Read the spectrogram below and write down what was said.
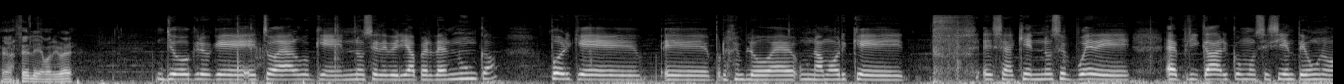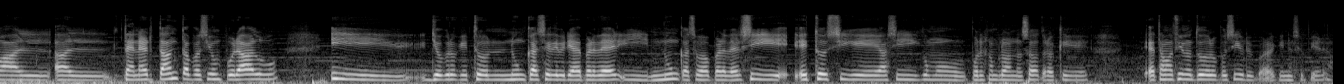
Venga, Celia, Maribel. Yo creo que esto es algo que no se debería perder nunca, porque, eh, por ejemplo, es un amor que, pff, o sea, que no se puede explicar cómo se siente uno al, al tener tanta pasión por algo. Y yo creo que esto nunca se debería de perder y nunca se va a perder si esto sigue así como, por ejemplo, nosotros, que estamos haciendo todo lo posible para que no se pierda.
